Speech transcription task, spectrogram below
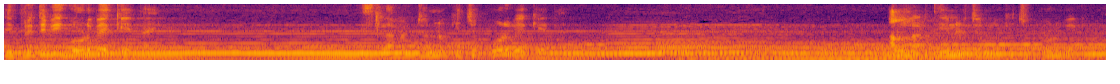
এই পৃথিবী গড়বে কে তাই? ইসলামের জন্য কিছু করবে কে তাই? আল্লাহর দিনের জন্য কিছু করবে কে?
